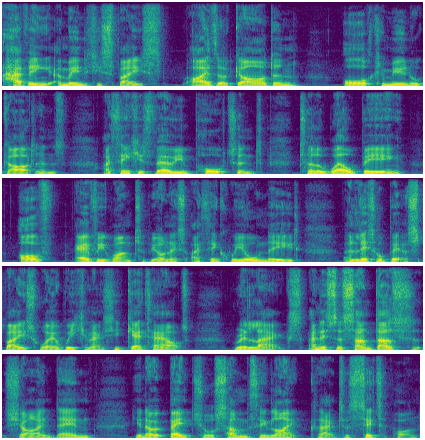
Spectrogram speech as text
having amenity space, either a garden or communal gardens, I think is very important to the well-being of everyone to be honest. I think we all need a little bit of space where we can actually get out, relax, and if the sun does shine, then you know, a bench or something like that to sit upon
